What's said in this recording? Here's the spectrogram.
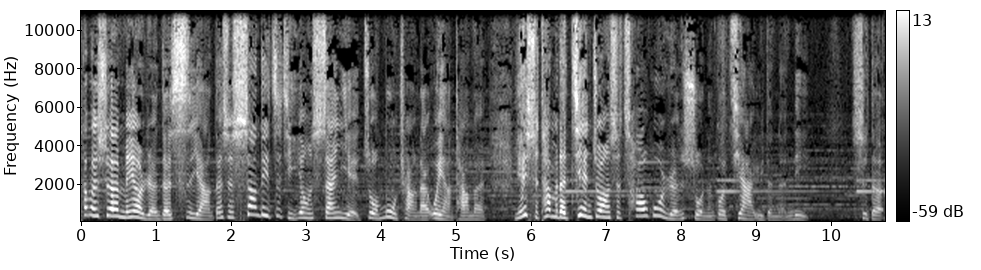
他们虽然没有人的饲养，但是上帝自己用山野做牧场来喂养他们，也使他们的健壮是超过人所能够驾驭的能力。是的，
